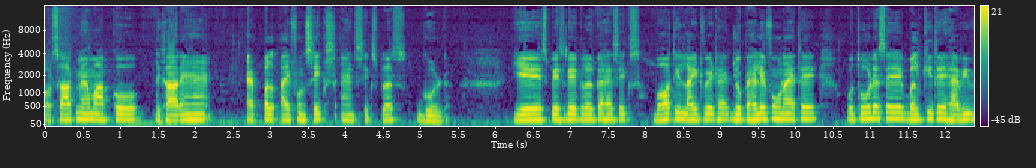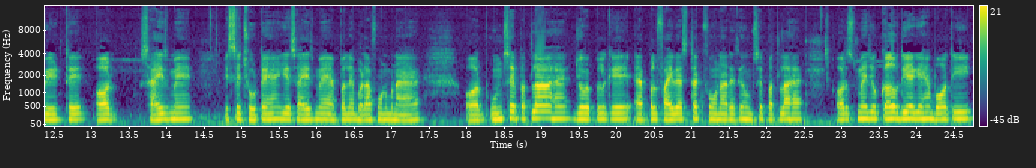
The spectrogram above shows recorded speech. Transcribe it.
और साथ में हम आपको दिखा रहे हैं Apple iPhone 6 and 6 plus gold ये स्पेस ग्रे कलर का है सिक्स बहुत ही लाइट वेट है। जो पहले फ़ोन आए थे, वो थोड़े से बल्कि थे हैवी वेट थे और साइज़ में इससे छोटे हैं, ये साइज़ में एप्पल ने बड़ा फ़ोन बनाया है और उनसे पतला है, जो एप्पल के एप्पल 5s तक फ़ोन आ रहे थे, उनसे पतला है और उसमें जो कर्व दिए गए हैं, बहुत ही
